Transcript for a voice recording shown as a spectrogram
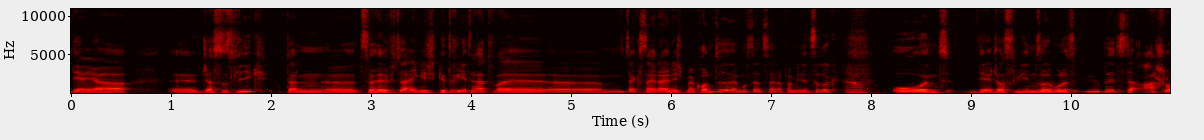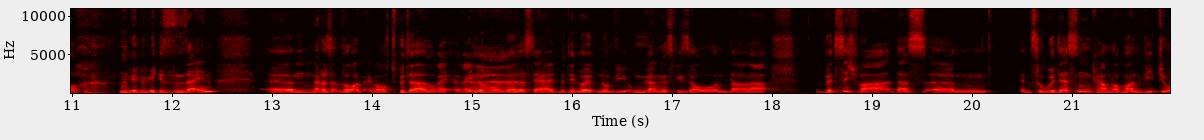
der ja äh, Justice League dann äh, zur Hälfte eigentlich gedreht hat, weil äh, Zack Snyder ja nicht mehr konnte, der musste zu seiner Familie zurück. Ja. Und der Joss Whedon soll wohl das übelste Arschloch gewesen sein. Ähm, hat das also einfach auf Twitter so rei- reingehauen, Ah. ne? dass der halt mit den Leuten irgendwie umgegangen ist wie Sau und bla bla bla. Witzig war, dass ähm, im Zuge dessen kam noch mal ein Video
